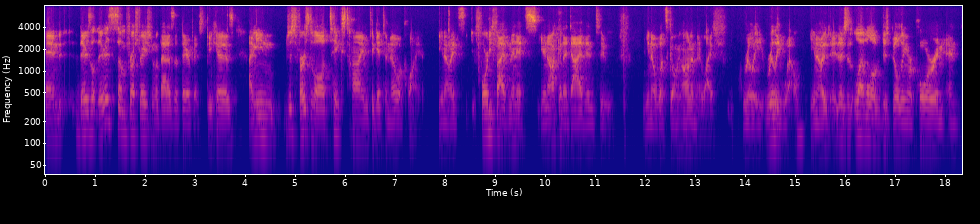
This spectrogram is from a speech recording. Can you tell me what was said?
and there's there is some frustration with that as a therapist because i mean just first of all it takes time to get to know a client. You know it's 45 minutes. You're not going to dive into you know what's going on in their life really really well. You know it, it, there's a level of just building rapport and, and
